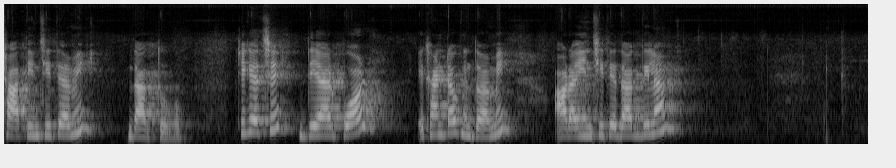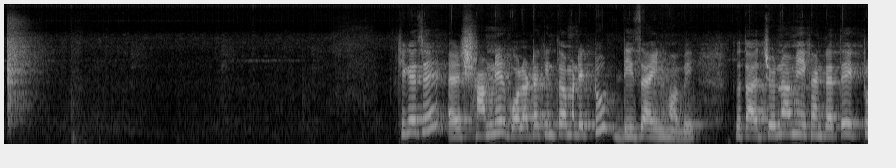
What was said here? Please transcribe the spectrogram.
সাত ইঞ্চিতে আমি দাগ দেবো ঠিক আছে? দেওয়ার পর এখানটাও কিন্তু আমি আড়াই ইঞ্চিতে দাগ দিলাম। ঠিক আছে? সামনের গলাটা কিন্তু আমার একটু ডিজাইন হবে। তো তার জন্য আমি এখানটাতে একটু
